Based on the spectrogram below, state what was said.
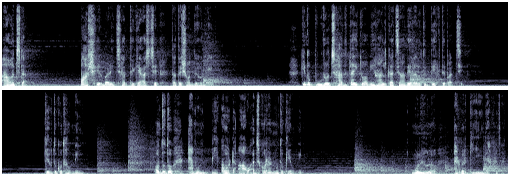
আওয়াজটা পাশের বাড়ির ছাদ থেকে আসছে, তাতে সন্দেহ নেই। কিন্তু পুরো ছাদটাই তো আমি হালকা চাঁদের আলোতে দেখতে পাচ্ছি। কেউ তো কোথাও নেই। অন্তত এমন বিকট আওয়াজ করার মতো কেউ নেই। মনে হলো একবার গিয়েই দেখা যাক।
